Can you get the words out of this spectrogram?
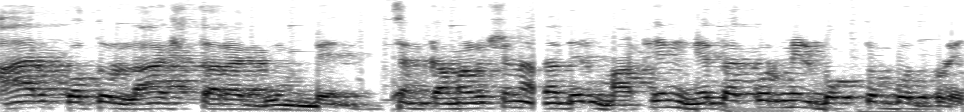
আর কত লাশ তারা গুনবেন? কামাল হোসেন আপনাদের মাঠের নেতা কর্মীর বক্তব্য ধরে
